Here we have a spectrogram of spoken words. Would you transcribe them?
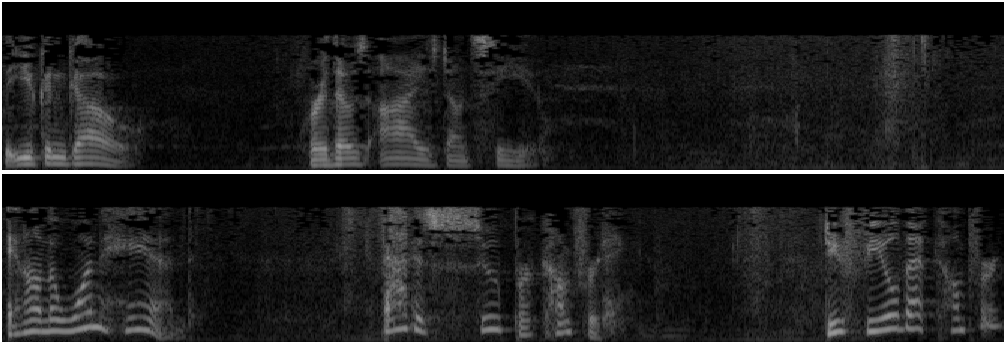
that you can go where those eyes don't see you. And on the one hand, that is super comforting. Do you feel that comfort?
